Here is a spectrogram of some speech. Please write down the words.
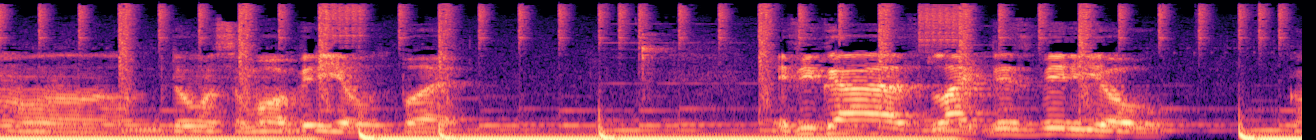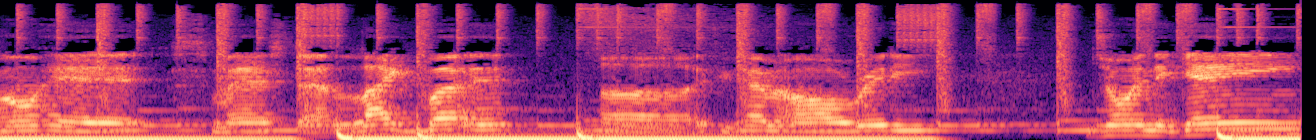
um, doing some more videos, but if you guys like this video, go ahead, smash that like button. Uh, if you haven't already, join the gang,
